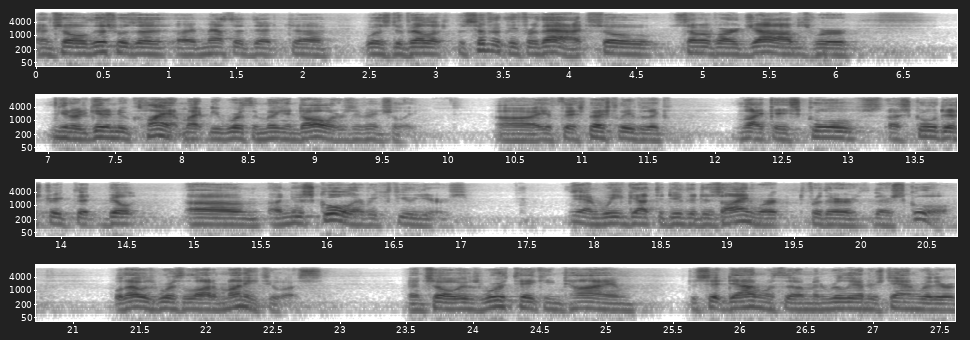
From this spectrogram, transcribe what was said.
And so this was a, a method that uh, was developed specifically for that. So some of our jobs were you know, to get a new client might be worth a million dollars eventually. Uh, if, they- especially if it's like, like a school, a school district that built, um, a new school every few years. And we got to do the design work for their, their school. Well, that was worth a lot of money to us. And so it was worth taking time to sit down with them and really understand where their,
